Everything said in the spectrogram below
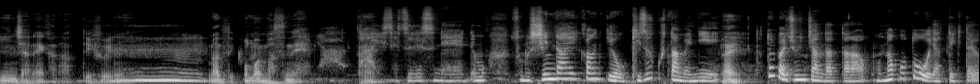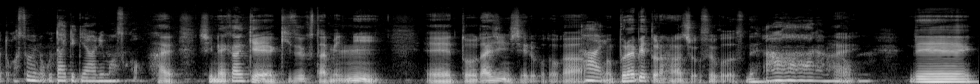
いいんじゃないかなっていうふううに、んまず思いますね。大切ですね。でも、その信頼関係を築くために、はい。例えば純ちゃんだったら、こんなことをやってきたよとか、そういうの具体的にありますか？はい。信頼関係を築くために、えっ、と、大事にしていることが、はいまあプライベートな話をすることですね。ああ、なるほど。はい。で、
